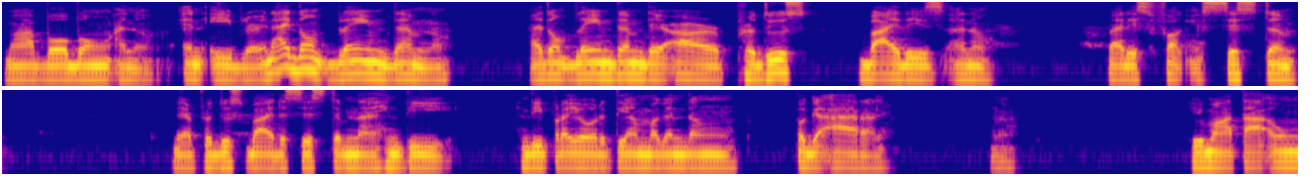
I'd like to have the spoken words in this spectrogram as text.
Mga bobong ano, enabler. And I don't blame them, no? I don't blame them. They are produced by this ano, by this fucking system. They are produced by the system na hindi hindi priority ang magandang pag-aaral. No? Yung mga taong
